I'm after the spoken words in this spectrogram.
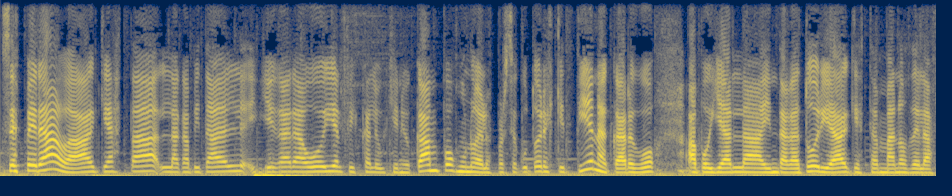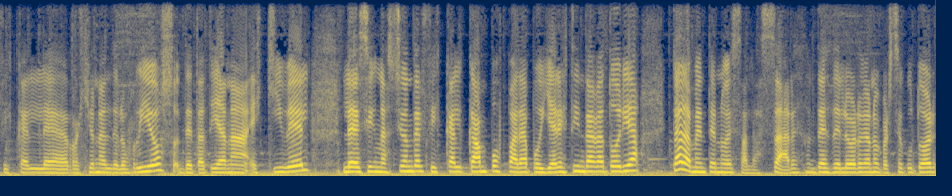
Se esperaba que hasta la capital llegara hoy el fiscal Eugenio Campos, uno de los persecutores que tiene a cargo apoyar la indagatoria que está en manos de la fiscal eh, regional de los Ríos, de Tatiana Esquivel, la designación del fiscal Campos para apoyar esta indagatoria claramente no es al azar. Desde el órgano persecutor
